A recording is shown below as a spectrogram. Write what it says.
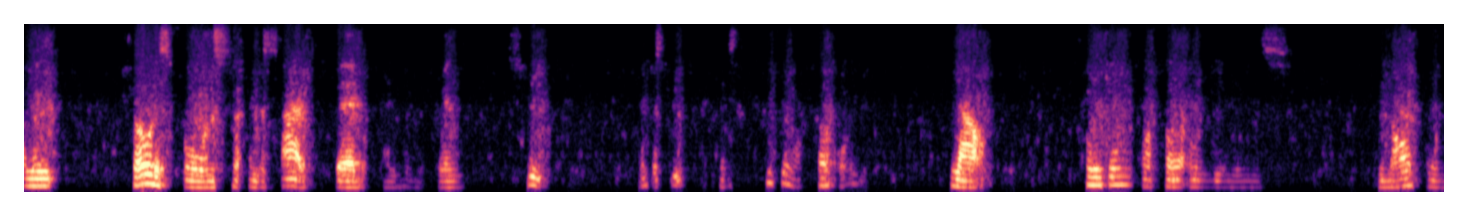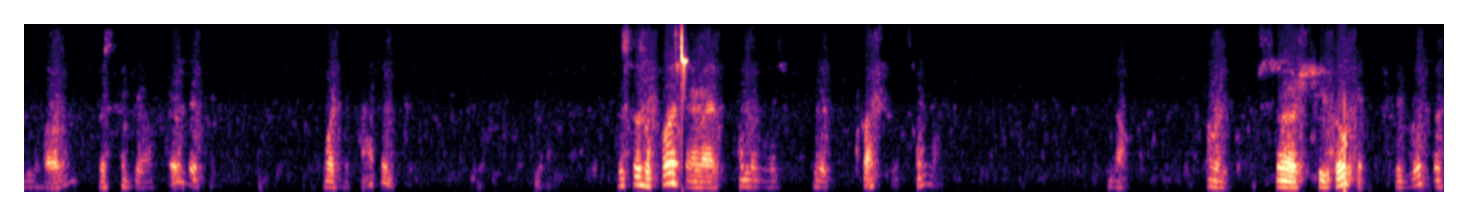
Aman throwed his phones in the side of the bed and went to sleep. Went to sleep. Was thinking of her only. Now, thinking of her only means not only her, but thinking of everything. What had happened. This was the first time that Aman was with crushed with someone. No. So she broke it. She broke the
